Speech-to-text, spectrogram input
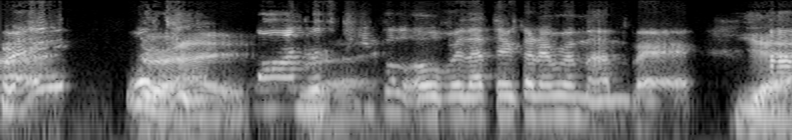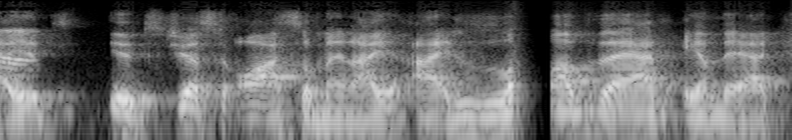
right? What right, can you bond right. with people over that they're going to remember yeah um, it's it's just awesome and i i love that and that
